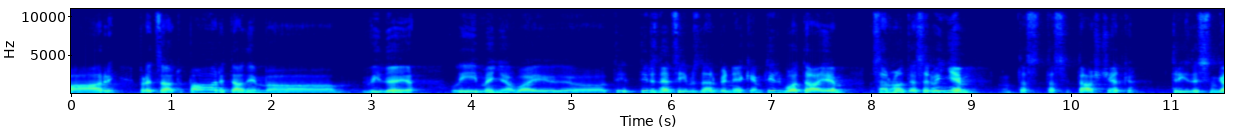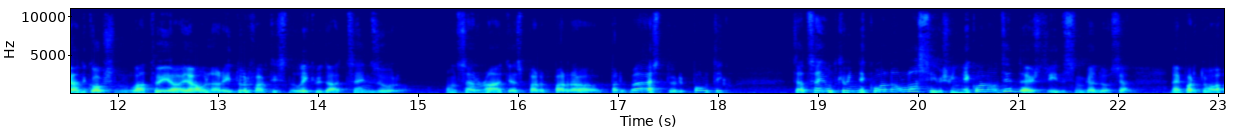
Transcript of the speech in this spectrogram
pāri, precētu pāri, tādiem vidēja līmeņa vai tirdzniecības darbiniekiem, tirgotājiem. Sarunāties ar viņiem, tas, tas ir tā šķiet, ka 30 gadi kopš Latvijā, ja, un arī tur faktiski likvidēta cenzūra. Un sarunājoties par, par, par vēsturi, politiku, tāds sajūta, ka viņi neko nav lasījuši, viņi neko nav dzirdējuši 30 gados. Ja. Ne par to,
